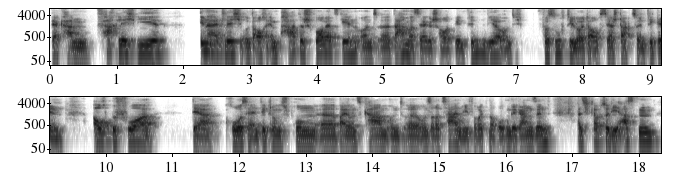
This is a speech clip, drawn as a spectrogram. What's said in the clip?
Wer kann fachlich wie inhaltlich und auch empathisch vorwärts gehen? Und äh, da haben wir sehr geschaut. Wen finden wir? Und ich versucht, die Leute auch sehr stark zu entwickeln. Auch bevor der große Entwicklungssprung äh, bei uns kam und äh, unsere Zahlen wie verrückt nach oben gegangen sind. Also ich glaube, so die ersten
